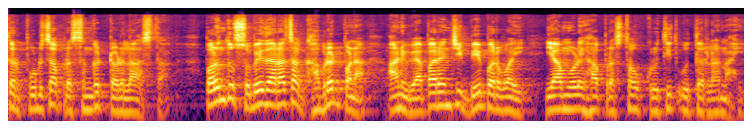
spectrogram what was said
तर पुढचा प्रसंग टळला असता. परंतु सुभेदाराचा घाबरटपणा आणि व्यापाऱ्यांची बेपर्वाई यामुळे हा प्रस्ताव कृतीत उतरला नाही.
